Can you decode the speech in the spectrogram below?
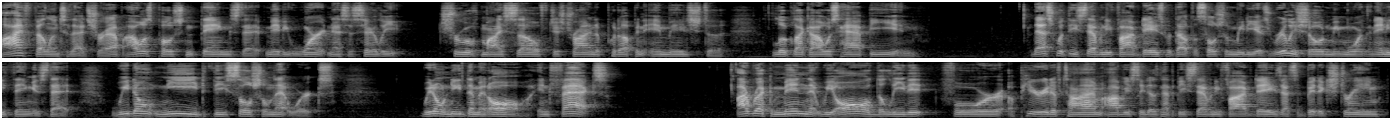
I fell into that trap. I was posting things that maybe weren't necessarily true of myself, just trying to put up an image to look like I was happy and that's what these 75 days without the social media has really showed me more than anything is that we don't need these social networks. We don't need them at all. In fact, I recommend that we all delete it for a period of time. Obviously, it doesn't have to be 75 days. That's a bit extreme.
